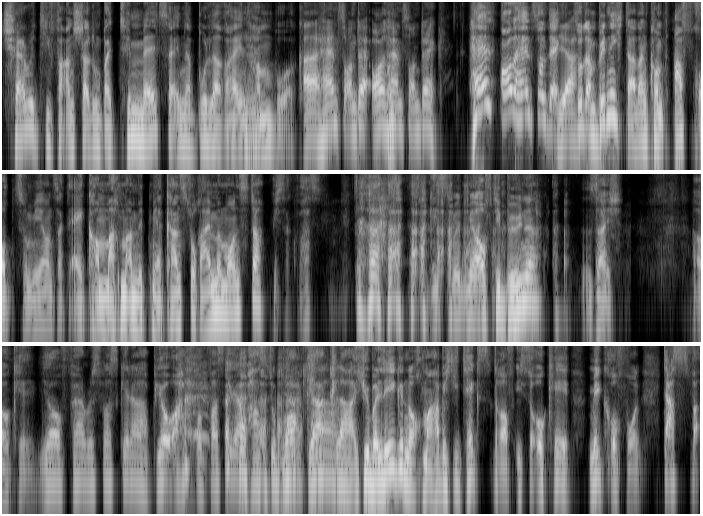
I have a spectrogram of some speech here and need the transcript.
Charity-Veranstaltung bei Tim Melzer in der Bullerei in Mhm. Hamburg. Ah, hands on deck, all hands on deck. Hand, all hands on deck. Ja. So, dann bin ich da, dann kommt Afrop zu mir und sagt, ey, komm, mach mal mit mir. Kannst du Reime Monster? Ich sag, was? so, gehst du mit mir auf die Bühne? Sag ich, okay. Yo, Ferris, was geht ab? Yo, Afrop, was geht ab? Hast du Bock? ja, klar. Ich überlege noch mal, habe ich die Texte drauf? Ich so, okay, Mikrofon. Das war,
